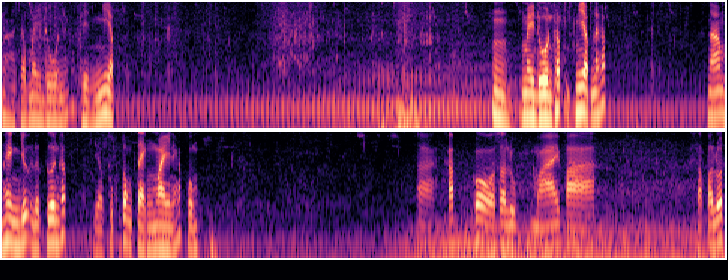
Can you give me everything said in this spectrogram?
น่า จะไม่โดนนะครับเห็นเงียบ อืมไม่โดนครับเงียบนะครับ น้ำแห้งเยอะเหลือเกินครับ เดี๋ยวผมต้องแต่งใหม่นะครับผม อ่าครับก็สรุปไม้ปลาสับปะรด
